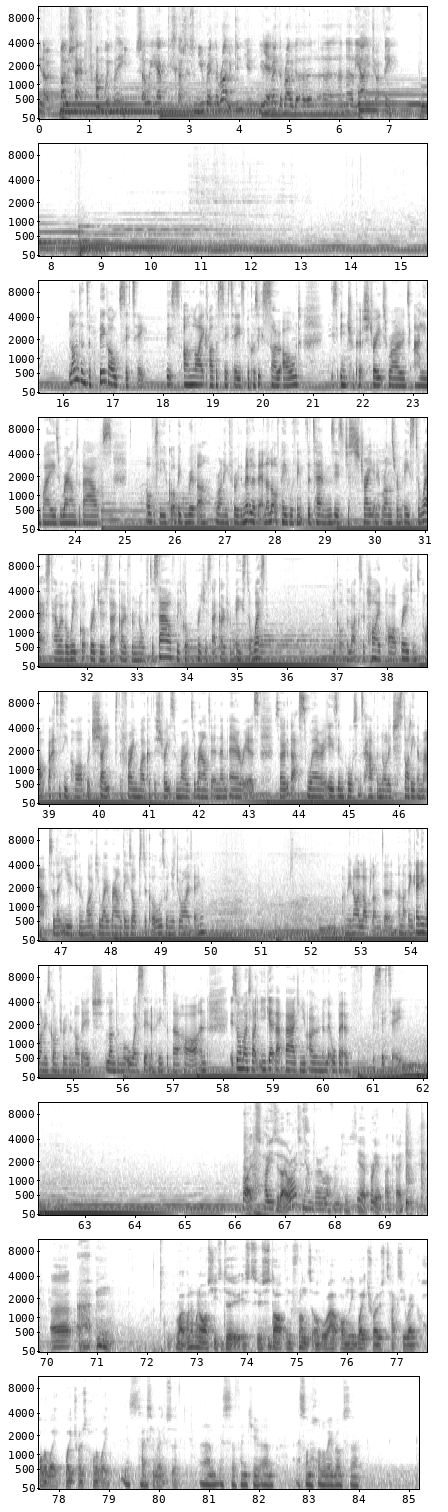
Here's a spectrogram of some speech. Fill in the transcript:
You know, Bo sat in the front with me, so we had discussions, and you read the road, didn't you? You Yeah. read the road at a, a, an early age, I think. London's a big old city. It's unlike other cities because it's so old. It's intricate streets, roads, alleyways, roundabouts. Obviously, you've got a big river running through the middle of it, and a lot of people think the Thames is just straight and it runs from east to west. However, we've got bridges that go from north to south, we've got bridges that go from east to west. You've got the likes of Hyde Park, Regent's Park, Battersea Park, which shape the framework of the streets and roads around it in them areas. So that's where it is important to have the knowledge, study the map so that you can work your way around these obstacles when you're driving. I mean, I love London, and I think anyone who's gone through the knowledge, London will always sit in a piece of their heart. And it's almost like you get that badge and you own a little bit of the city. Right, how are you today? All right? Yeah, I'm very well, thank you. sir. Yeah, brilliant. Okay. Uh, right, what I want to ask you to do is to start in front of or out on the Waitrose taxi rank Holloway. Waitrose Holloway Yes, sir. taxi rank, sir. Um, yes, sir, thank you. Um, that's on Holloway Road, sir.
